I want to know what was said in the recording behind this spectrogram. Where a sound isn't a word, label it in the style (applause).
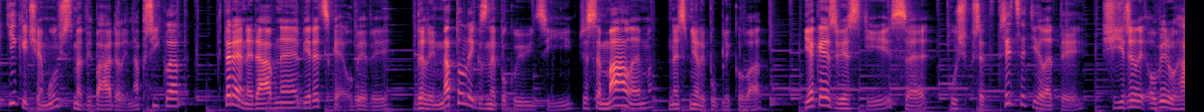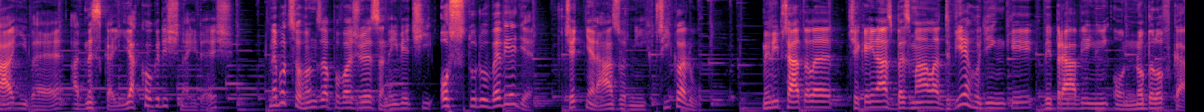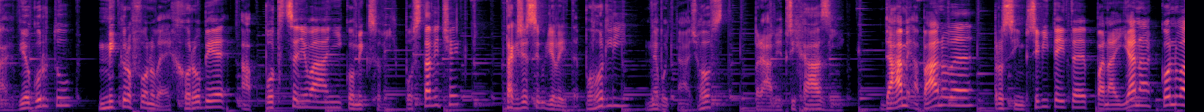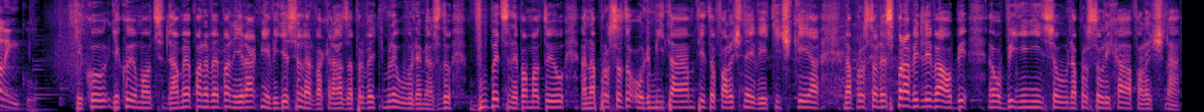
díky čemuž jsme vybádali například, které nedávné vědecké objevy byly natolik znepokojující, že se málem nesměly publikovat, jaké zvěsti se už před 30 lety šířily o viru HIV a dneska jako když najdeš, nebo co Honza považuje za největší ostudu ve vědě, včetně názorných příkladů. Milí přátelé, čekají nás bezmála dvě hodinky vyprávění o Nobelovkách v jogurtu, mikrofonové chorobě a podceňování komiksových postaviček, takže si udělejte pohodlí, neboť náš host právě přichází. Dámy a pánové, prosím přivítejte pana Jana Konvalinku. Děkuji, děkuji moc. Dámy a pánové, pan Jirák mě vyděsil na dvakrát, za prvé tímhle úvodem. Já se to vůbec nepamatuju a naprosto to odmítám, tyto falešné větičky a naprosto nespravedlivá obvinění jsou naprosto lichá a falešná.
